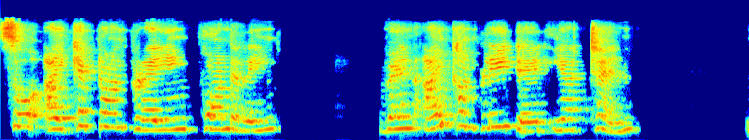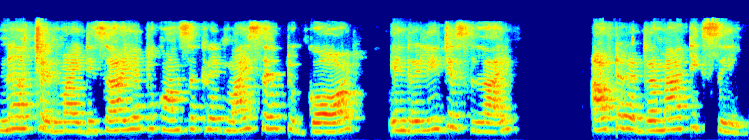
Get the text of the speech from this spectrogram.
So I kept on praying, pondering. When I completed year 10, nurtured my desire to consecrate myself to God in religious life after a dramatic scene,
